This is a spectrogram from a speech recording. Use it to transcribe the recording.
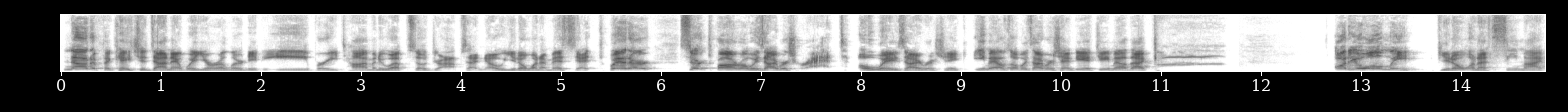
Notifications on that way you're alerted every time a new episode drops. I know you don't want to miss it. Twitter, search bar always Irish rat, always Irish Inc. Emails always Irish ND at gmail.com. Audio only. If you don't want to see my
